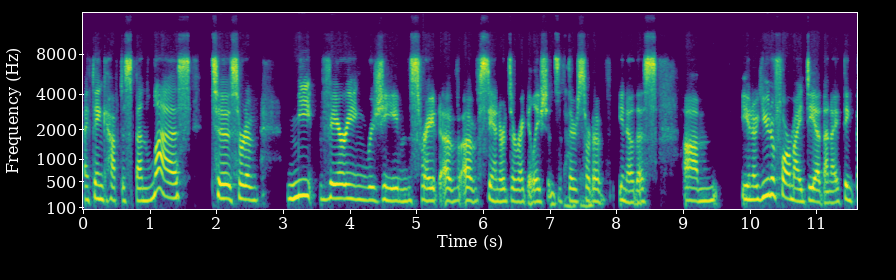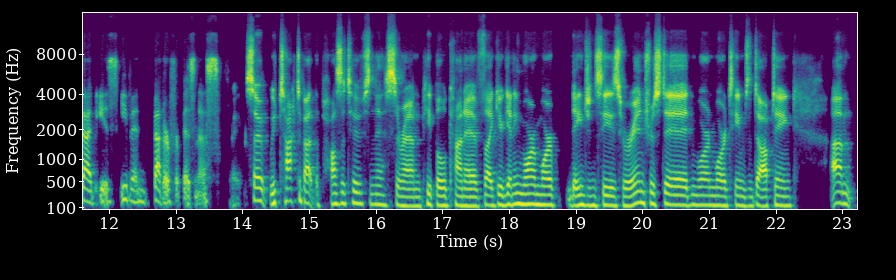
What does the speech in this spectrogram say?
i think have to spend less to sort of meet varying regimes right of of standards or regulations. If there's sort of you know this um, you know uniform idea then i think that is even better for business. Right. So we talked about the positiveness around people kind of like you're getting more and more agencies who are interested more and more teams adopting. Um,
